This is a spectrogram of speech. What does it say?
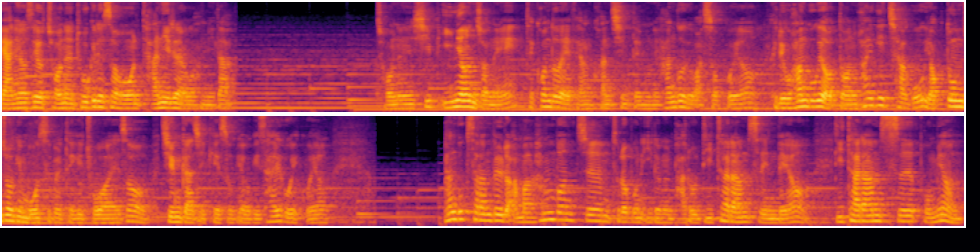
네, 안녕하세요. 저는 독일에서 온 다니엘이라고 합니다. 저는 12년 전에 태권도에 대한 관심 때문에 한국에 왔었고요. 그리고 한국의 어떤 활기차고 역동적인 모습을 되게 좋아해서 지금까지 계속 여기 살고 있고요. 한국 사람들도 아마 한 번쯤 들어본 이름은 바로 디터 람스인데요. 디터 람스 보면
